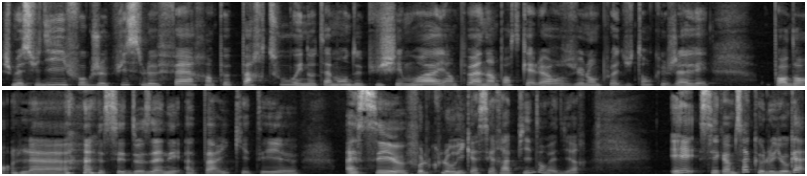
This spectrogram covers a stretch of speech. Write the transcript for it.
Je me suis dit, il faut que je puisse le faire un peu partout et notamment depuis chez moi et un peu à n'importe quelle heure vu l'emploi du temps que j'avais pendant ces deux années à Paris qui étaient euh, assez euh, folkloriques, assez rapides, on va dire. Et c'est comme ça que le yoga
